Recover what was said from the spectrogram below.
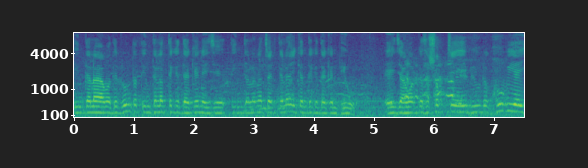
তিনতলায় আমাদের রুম তো তিনতলার থেকে দেখেন এই যে তিনতলা না চারতলা, এইখান থেকে দেখেন ভিউ এই যে আমার কাছে সবচেয়ে এই ভিউটা খুবই এই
